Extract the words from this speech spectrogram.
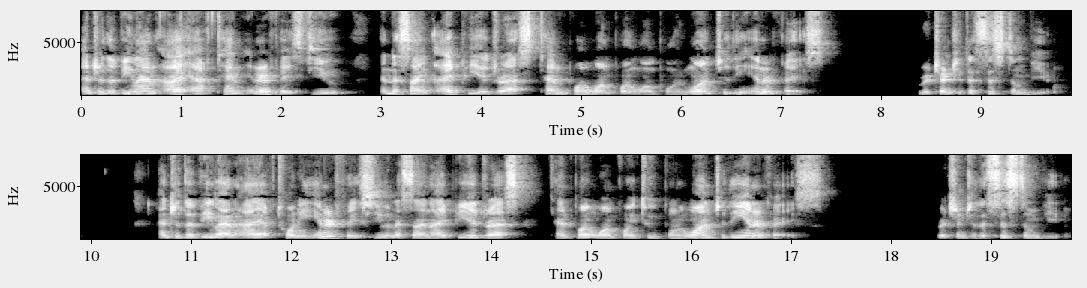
Enter the VLAN IF10 interface view and assign IP address 10.1.1.1 to the interface. Return to the system view. Enter the VLAN IF20 interface view and assign IP address 10.1.2.1 to the interface. Return to the system view.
